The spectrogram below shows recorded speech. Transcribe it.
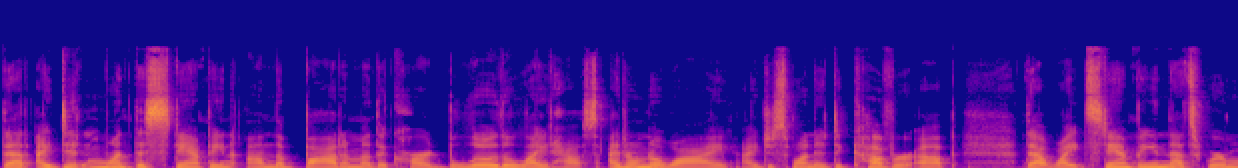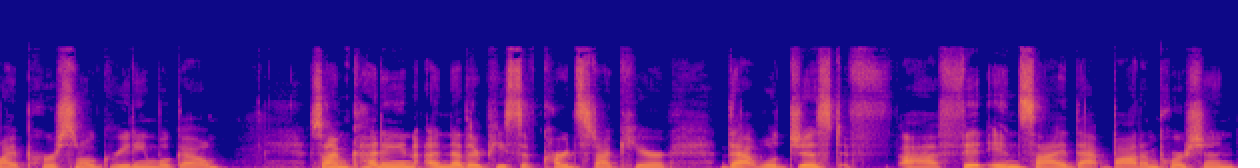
that I didn't want the stamping on the bottom of the card below the lighthouse. I don't know why. I just wanted to cover up that white stamping. That's where my personal greeting will go. So I'm cutting another piece of cardstock here that will just uh, fit inside that bottom portion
